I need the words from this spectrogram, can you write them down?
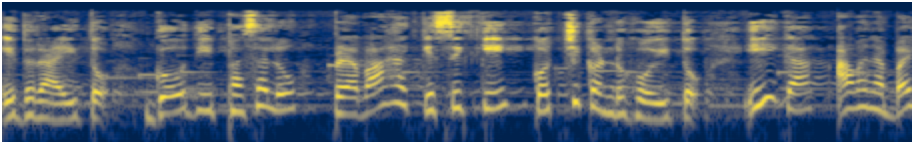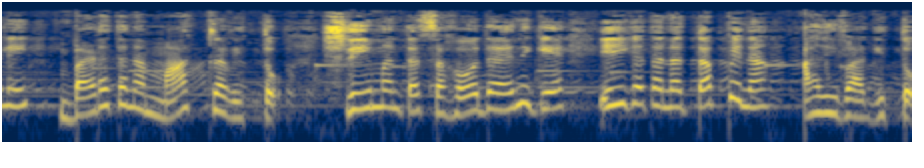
ಎದುರಾಯಿತು. ಗೋಧಿ ಫಸಲು ಪ್ರವಾಹಕ್ಕೆ ಸಿಕ್ಕಿ ಕೊಚ್ಚಿಕೊಂಡು ಹೋಯಿತು. ಈಗ ಅವನ ಬಳಿ ಬಡತನ ಮಾತ್ರವಿತ್ತು. ಶ್ರೀಮಂತ ಸಹೋದರನಿಗೆ ಈಗ ತನ್ನ ತಪ್ಪಿನ ಅರಿವಾಗಿತ್ತು.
